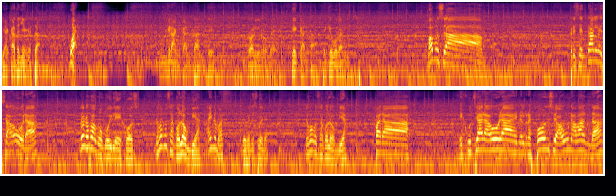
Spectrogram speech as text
Y acá tenía que estar. Bueno, un gran cantante, Ronnie Romero. Qué cantante, qué vocalista. Vamos a presentarles ahora. No nos vamos muy lejos. Nos vamos a Colombia. Ahí nomás, de Venezuela. Nos vamos a Colombia. Para escuchar ahora en el responso a una banda.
